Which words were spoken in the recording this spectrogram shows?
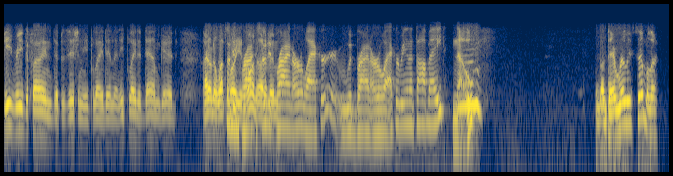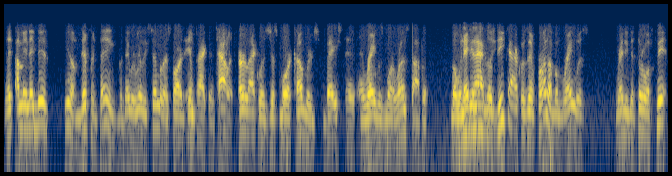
He redefined the position he played in, and he played it damn good. I don't know what so more Brian, want out so of did. Brian Urlacher. Would Brian Urlacher be in the top eight? No. Mm, but they're really similar. They, I mean, they did you know different things, but they were really similar as far as impact and talent. Erlach was just more coverage based, and, and Ray was more run stopper. But when they didn't have those D tackles in front of him, Ray was ready to throw a fit,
